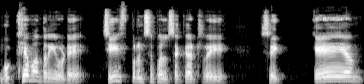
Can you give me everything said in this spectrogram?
മുഖ്യമന്ത്രിയുടെ chief principal secretary Shri K M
